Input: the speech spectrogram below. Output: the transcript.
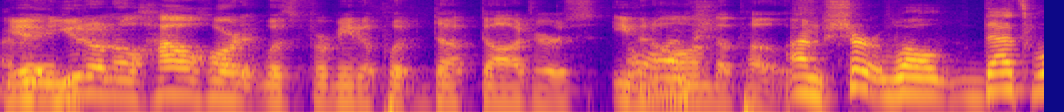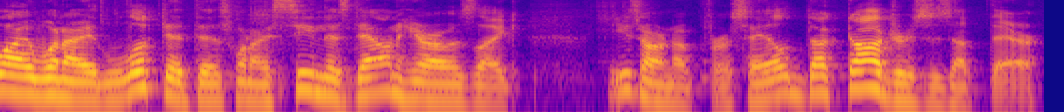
I you, mean- you don't know how hard it was for me to put Duck Dodgers even Oh, on the post. I'm sure. Well, that's why when I looked at this, when I seen this down here, I was like, these aren't up for sale. Duck Dodgers is up there.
